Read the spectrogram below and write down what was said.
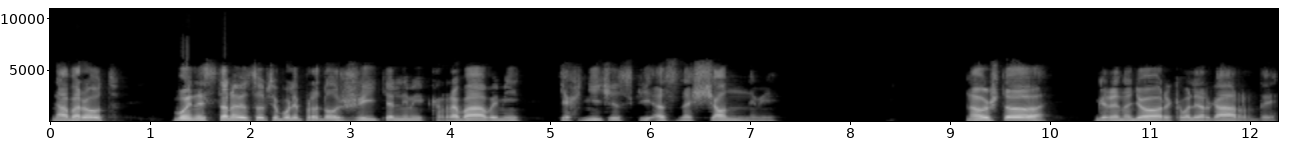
Наоборот, войны становятся все более продолжительными, кровавыми, технически оснащенными. «Ну что, гренадеры кавалергарды,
